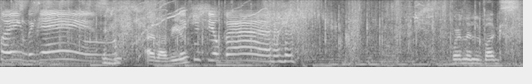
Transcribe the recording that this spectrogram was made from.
playing the game. I love you. Makes me feel bad. We're little bugs.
